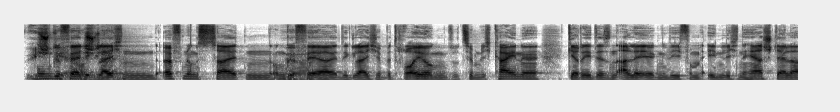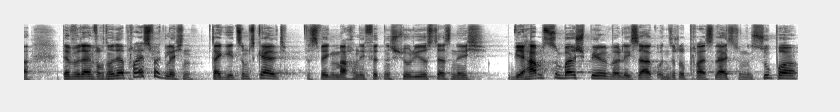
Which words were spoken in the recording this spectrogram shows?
ist ungefähr die, gleichen Öffnungszeiten, ungefähr die gleiche Betreuung, so ziemlich keine. Geräte sind alle irgendwie vom ähnlichen Hersteller. Da wird einfach nur der Preis verglichen. Da geht es ums Geld. Deswegen machen die Fitnessstudios das nicht. Wir haben es zum Beispiel, weil ich sage, unsere Preis-Leistung ist super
